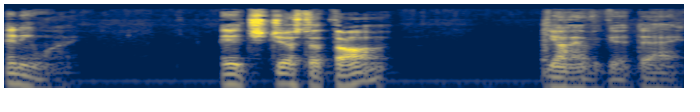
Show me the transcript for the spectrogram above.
Anyway, it's just a thought. Y'all have a good day.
